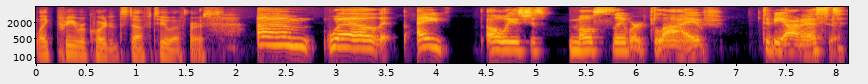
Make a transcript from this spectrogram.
like pre-recorded stuff too at first? Um, well, I always just mostly worked live, to be honest.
